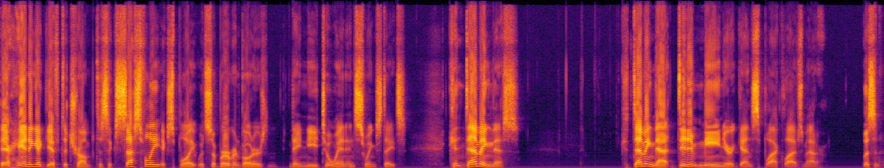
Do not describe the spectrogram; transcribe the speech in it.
they're handing a gift to Trump to successfully exploit what suburban voters they need to win in swing states. Condemning this, condemning that didn't mean you're against Black Lives Matter. Listen,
